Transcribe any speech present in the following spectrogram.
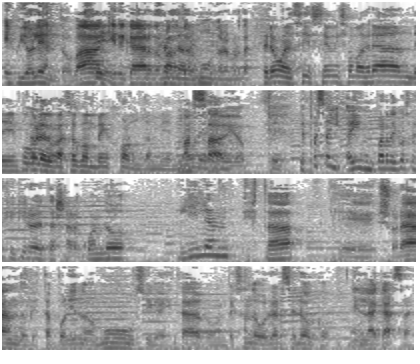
Es violento, va, Sí, quiere cagar más a todo el mundo, no importa. Pero bueno, sí, se hizo más grande. Un poco lo que pasó con Ben Horn también. ¿no? Más De- sabio. Sí. Después hay, hay un par de cosas que quiero detallar. Cuando Leland está eh, llorando, que está poniendo música y está como empezando a volverse loco en la casa,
